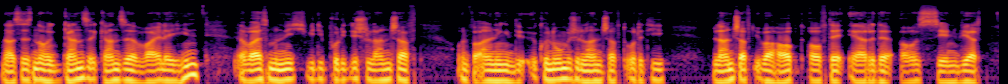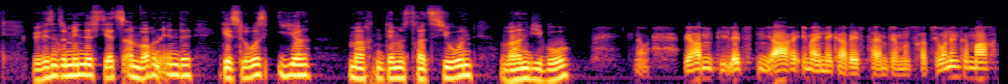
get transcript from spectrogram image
Das ist noch eine ganze, ganze Weile hin. Da ja. weiß man nicht, wie die politische Landschaft und vor allen Dingen die ökonomische Landschaft oder die Landschaft überhaupt auf der Erde aussehen wird. Wir wissen zumindest, jetzt am Wochenende geht's los. Ihr macht eine Demonstration. Wann, wie, wo? Genau. Wir haben die letzten Jahre immer in Neckar-Westheim Demonstrationen gemacht,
